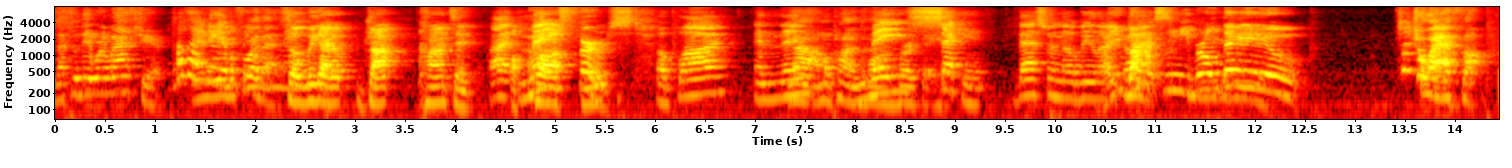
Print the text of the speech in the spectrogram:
That's what they were last year. Okay. And the year before that. So we gotta drop content. Alright, May Across- first, apply, and then nah, I'm applying tomorrow's May birthday. second. That's when they'll be Why like, you "Alright, boxing me, bro? Damn. Shut your ass up.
